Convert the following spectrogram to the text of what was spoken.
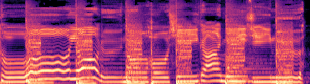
遠い夜の星が滲む。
